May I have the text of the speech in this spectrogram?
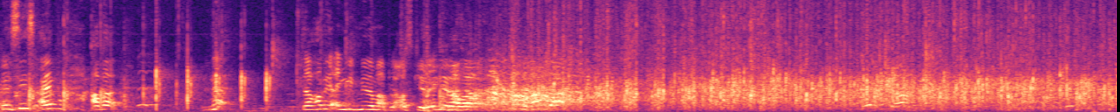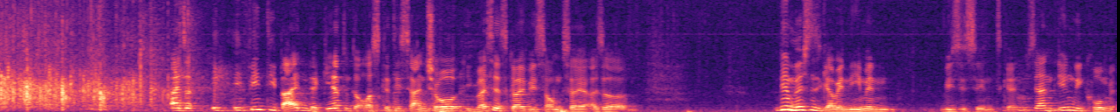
Es ist einfach, aber na, da habe ich eigentlich mit einem Applaus gerechnet, aber wir haben da. Also, ich, ich finde die beiden, der Gerd und der Oskar, die sind schon, ich weiß jetzt gar nicht, wie ich sagen soll, also wir müssen sie, glaube ich, nehmen, wie sie sind. Gell? Sie sind irgendwie komisch,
